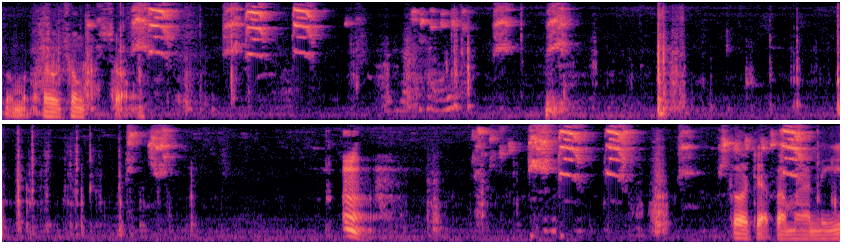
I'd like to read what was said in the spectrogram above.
ก็มาเข้าช่องที่สองอืม ก็จะประมาณนี้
